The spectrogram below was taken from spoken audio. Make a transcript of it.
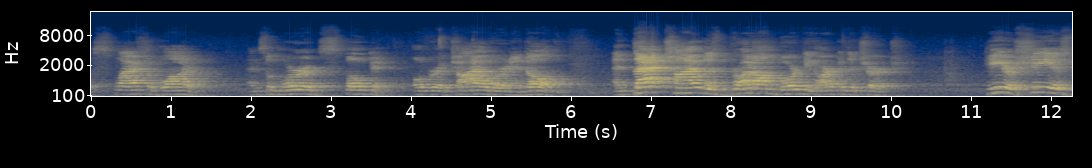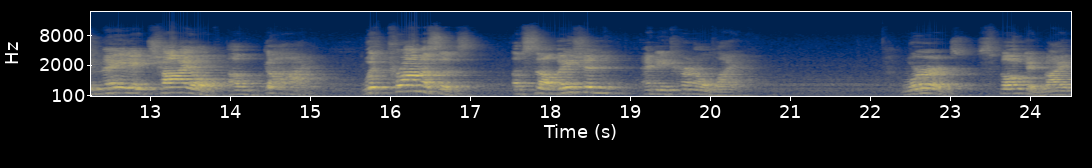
a splash of water and some words spoken over a child or an adult. And that child is brought on board the ark of the church. He or she is made a child of God with promises of salvation and eternal life. Words spoken by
